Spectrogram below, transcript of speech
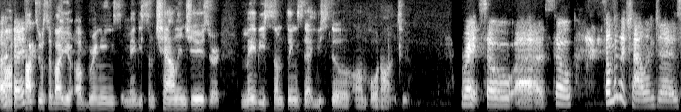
Um, okay. Um, talk to us about your upbringings, maybe some challenges, or maybe some things that you still um, hold on to. Right. So, uh, so some of the challenges,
